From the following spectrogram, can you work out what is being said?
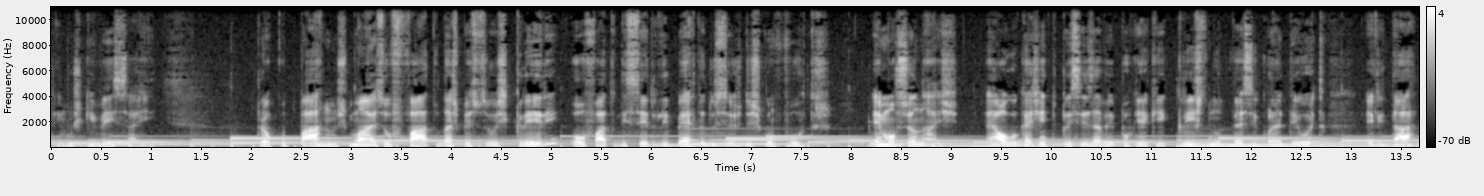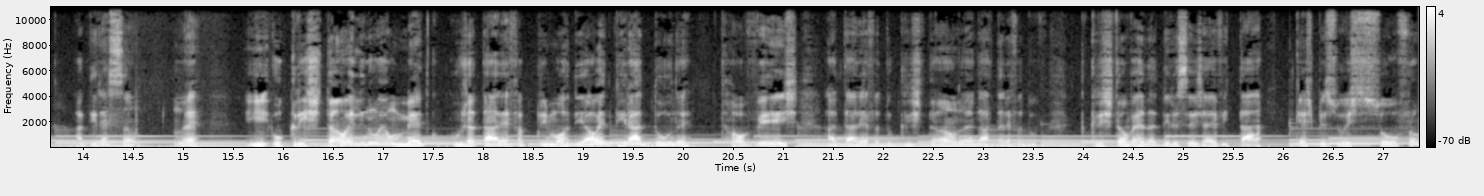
Temos que ver isso aí. Preocupar-nos mais o fato das pessoas crerem ou o fato de serem libertas dos seus desconfortos emocionais. É algo que a gente precisa ver, porque aqui Cristo, no versículo 48, ele dá a direção, não é? E o cristão, ele não é um médico cuja tarefa primordial é tirador, né? Talvez a tarefa do cristão, né, da tarefa do cristão verdadeiro seja evitar que as pessoas sofram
